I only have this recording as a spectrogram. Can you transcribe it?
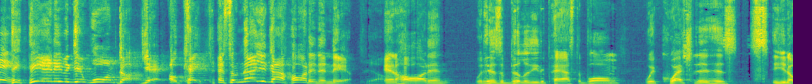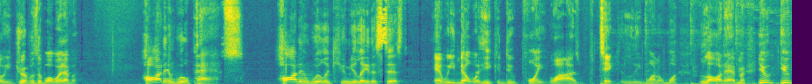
He, he ain't even get warmed up yet, okay? And so now you got Harden in there. And Harden, with his ability to pass the ball, Mm. we're questioning his, you know, he dribbles the ball, whatever. Harden will pass. Harden will accumulate assists. And we know what he can do point wise, particularly one on one. Lord have mercy. You, you,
